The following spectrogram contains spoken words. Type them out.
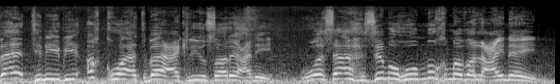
فأتني بأقوى أتباعك ليصارعني وسأهزمه مغمض العينين.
